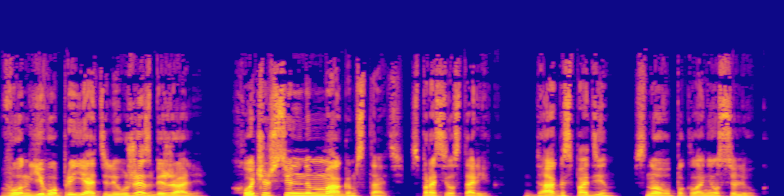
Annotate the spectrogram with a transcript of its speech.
«Вон его приятели уже сбежали!» «Хочешь сильным магом стать?» — спросил старик. «Да, господин», — снова поклонился Люк.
